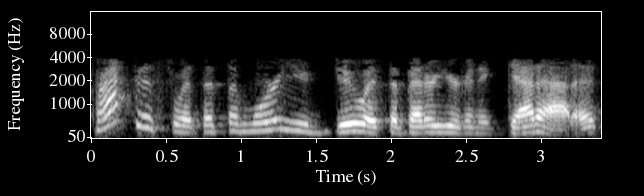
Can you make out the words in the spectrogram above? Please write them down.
practice with it. The more you do it, the better you're going to get at it.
